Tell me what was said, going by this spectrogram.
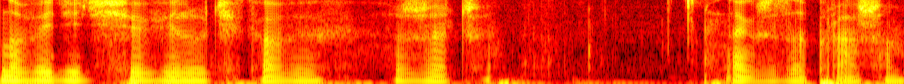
dowiedzieć się wielu ciekawych rzeczy. Także zapraszam.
